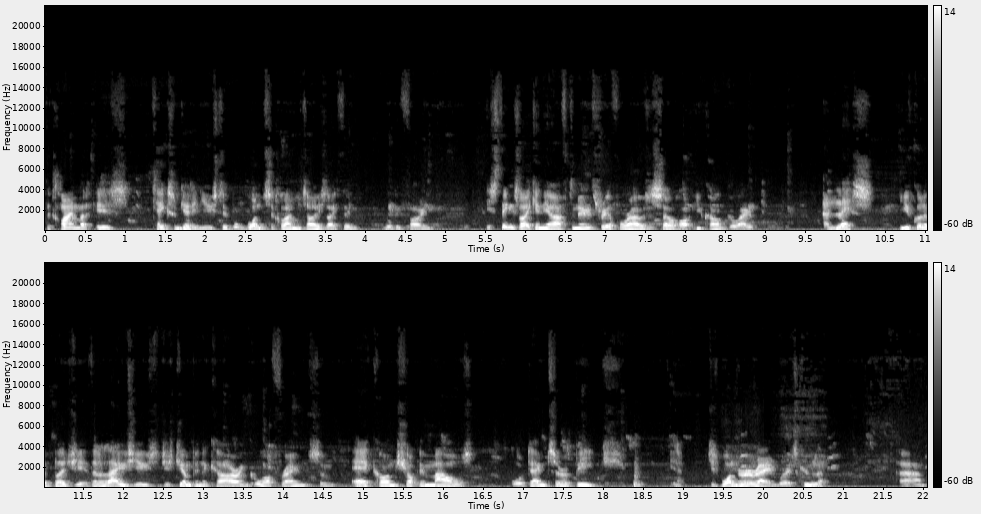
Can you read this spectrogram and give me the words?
The climate is takes some getting used to, but once acclimatized, I think we'll be fine. It's things like in the afternoon, three or four hours are so hot you can't go out. Unless you've got a budget that allows you to just jump in the car and go off round some aircon shopping malls or down to a beach just wander around where it's cooler. Um,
